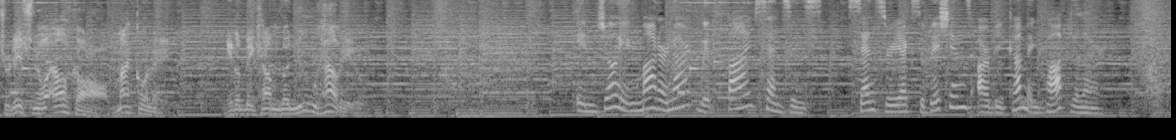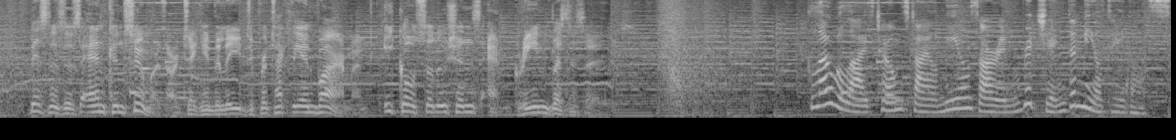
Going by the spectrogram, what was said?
Traditional alcohol, makgeolli. It'll become the new Hallyu. Enjoying modern art with five senses. Sensory exhibitions are becoming popular. Businesses and consumers are taking the lead to protect the environment, eco solutions, and green businesses. Globalized home style meals are enriching the meal tables.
